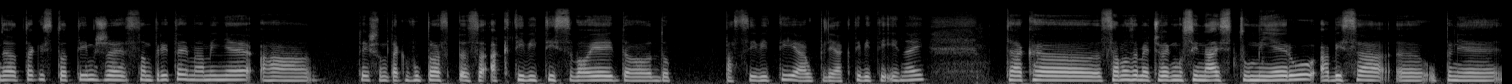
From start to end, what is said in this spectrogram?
ja, takisto tým, že som pri tej mamine a tiež som tak vúpla z, z aktivity svojej do, do pasivity a úplne aktivity inej, tak e, samozrejme človek musí nájsť tú mieru, aby sa e, úplne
